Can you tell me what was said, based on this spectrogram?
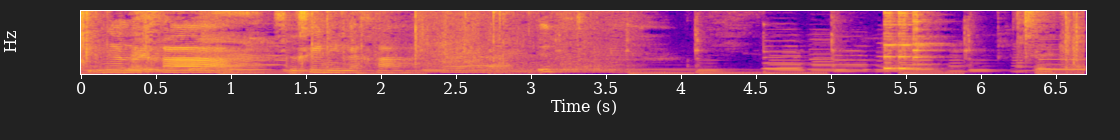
คิดเงินเลยค่ะซื้อแค่นี้แหละค่ะอึ๊บใส่ค่ะ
